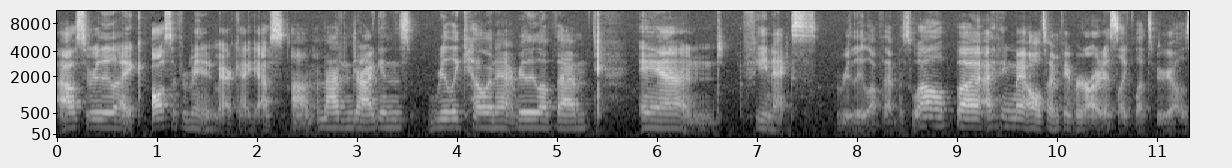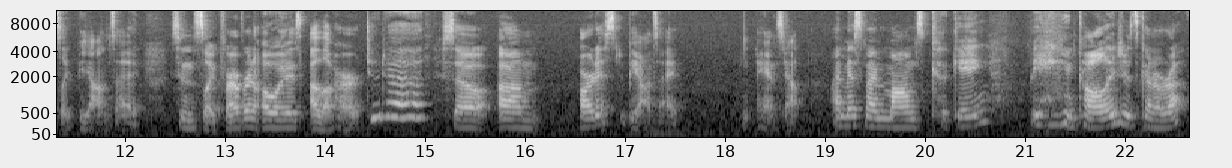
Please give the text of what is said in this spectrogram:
I also really like, also for Made in America I guess, um, Imagine Dragons, really killing it. I really love them. And Phoenix, really love them as well. But I think my all-time favorite artist, like let's be real, is like Beyonce. Since like forever and always, I love her to death. So um, artist, Beyonce, hands down. I miss my mom's cooking. Being in college is kind of rough.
